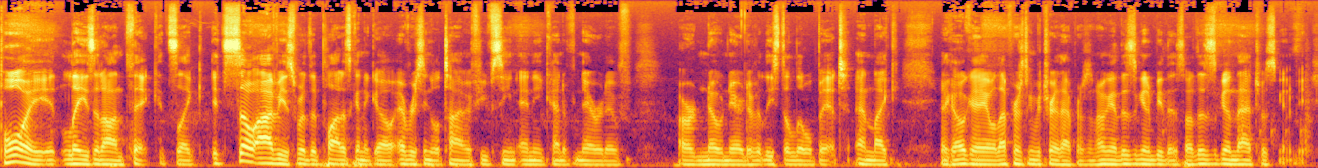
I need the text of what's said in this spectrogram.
boy, it lays it on thick. It's like, it's so obvious where the plot is going to go every single time if you've seen any kind of narrative or no narrative at least a little bit. And like like okay well that person can betray that person. Okay this is going to be this. Oh this is going that twist is going to be.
